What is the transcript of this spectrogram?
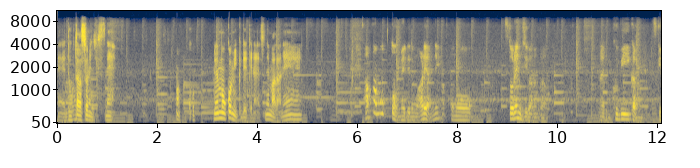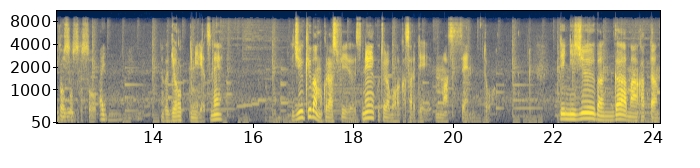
えードクター・ストレンジですね。まあ、これもコミック出てないですね、まだね。アパモットの目ででもあれやんね、この、ストレンジがなんか、なんか首かなんかつけてる。そうそうそうそう。はい。なんかギョロって見るやつね。19番もクラッシュフィールドですね。こちらも明かされていませんと。で、20番がマーカッタン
